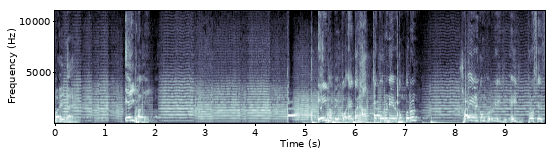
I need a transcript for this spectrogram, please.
হয় নাই। এইভাবে। এইভাবে একবার হাতটা করুন, এরকম করুন। সবাই এরকম করুন, এই যে এই যে প্রসেস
